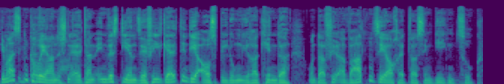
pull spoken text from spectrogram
die meisten koreanischen Eltern investieren sehr viel Geld in die Ausbildung ihrer Kinder und dafür erwarten sie auch etwas im Gegenzug.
